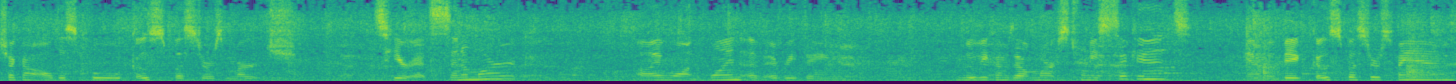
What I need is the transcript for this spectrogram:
Check out all this cool Ghostbusters merch. It's here at Cinemark. I want one of everything. The movie comes out March 22nd, and I'm a big Ghostbusters fan.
